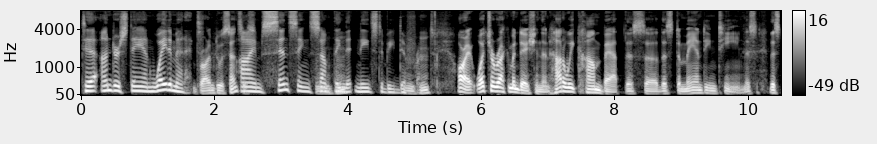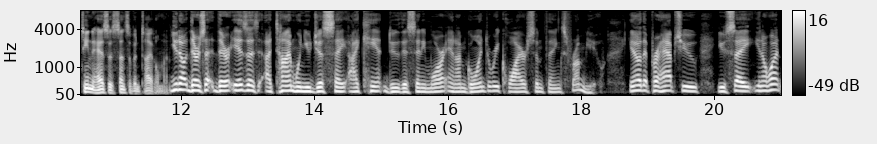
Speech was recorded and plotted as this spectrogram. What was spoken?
to understand, wait a minute. Brought him to his senses. I'm sensing something Mm-hmm. that needs to be different. All right, what's your recommendation then? How do we combat this uh, this demanding teen? This this teen that has a sense of entitlement. You know, there's a, there is a, a time when you just say, I can't do this anymore, and I'm going to require some things from you. You know that perhaps you you say, you know what,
